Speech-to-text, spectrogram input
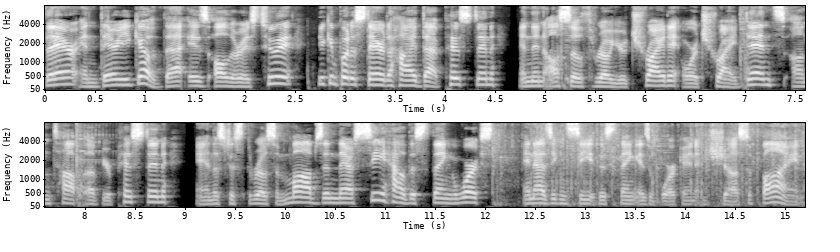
there, and there you go. That is all there is to it. You can put a stair to hide that piston, and then also throw your trident or tridents on top of your piston, and let's just throw some mobs in there, see how this thing works. And as you can see, this thing is working just fine.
